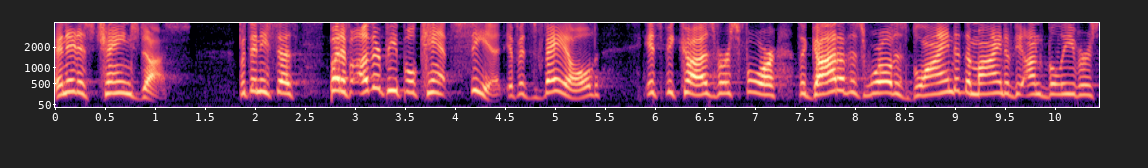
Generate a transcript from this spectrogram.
and it has changed us. But then he says, But if other people can't see it, if it's veiled, it's because, verse 4, the God of this world has blinded the mind of the unbelievers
